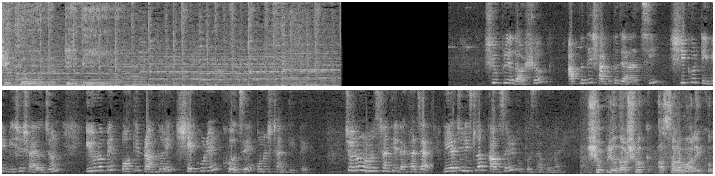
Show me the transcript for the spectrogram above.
শিকড় টিভি। সুপ্রিয় দর্শক আপনাদের স্বাগত জানাচ্ছি শিকড় টিভির বিশেষ আয়োজন ইউরোপের পথে প্রান্তরে শেকড়ের খোঁজে অনুষ্ঠানটিতে। চলুন অনুষ্ঠানটি দেখা যাক রিয়াজুল ইসলাম কাউসারের উপস্থাপনায়। সুপ্রিয় দর্শক আসসালামু আলাইকুম।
